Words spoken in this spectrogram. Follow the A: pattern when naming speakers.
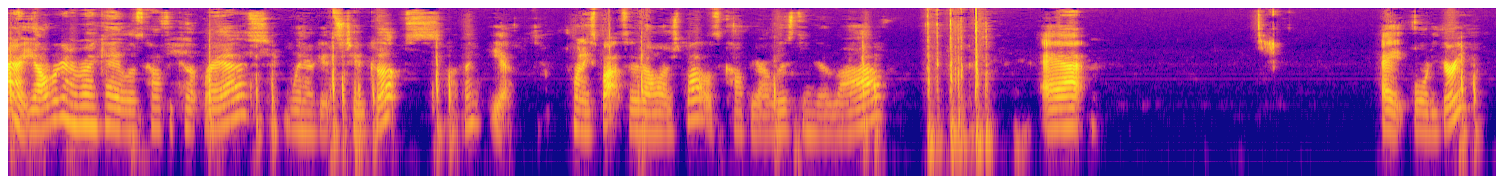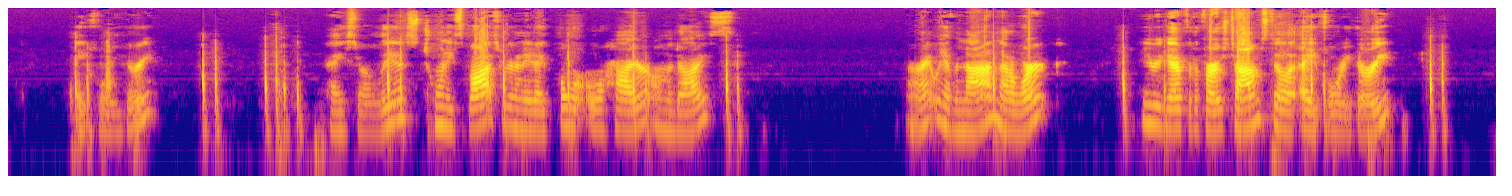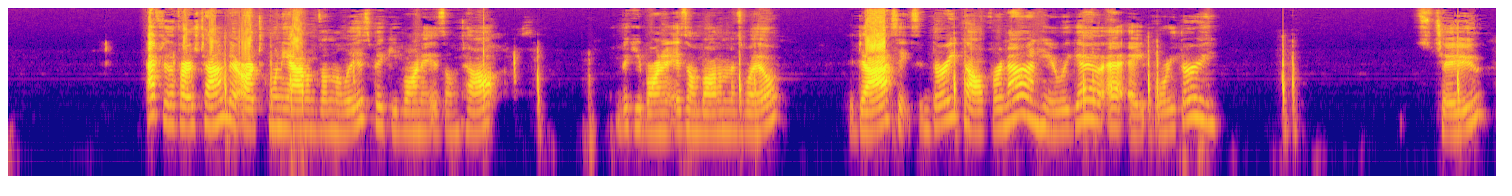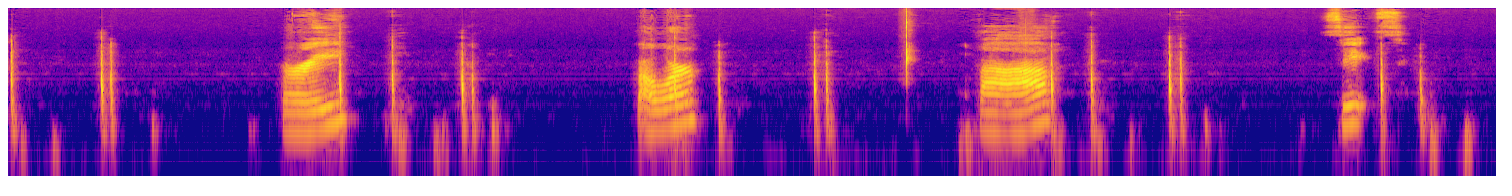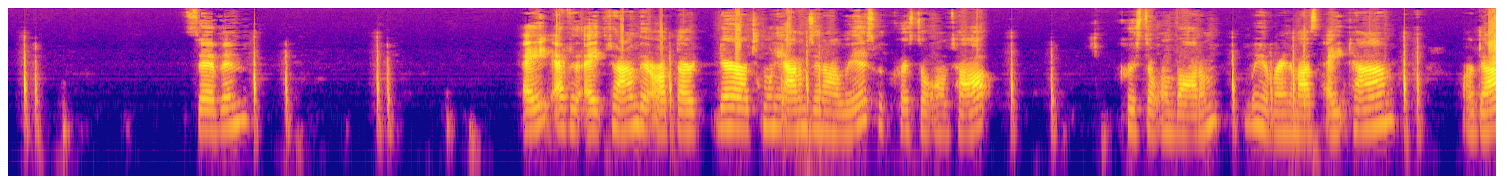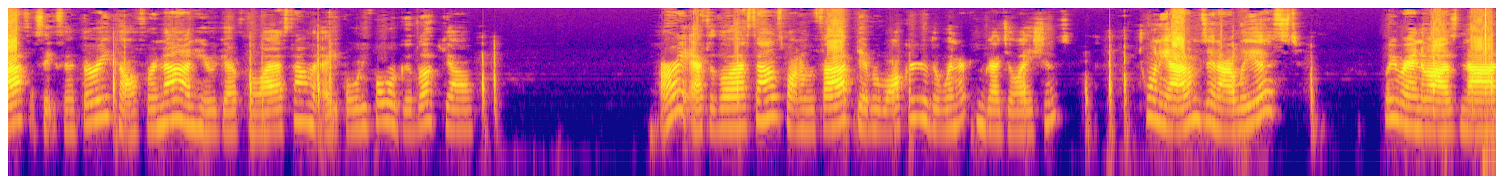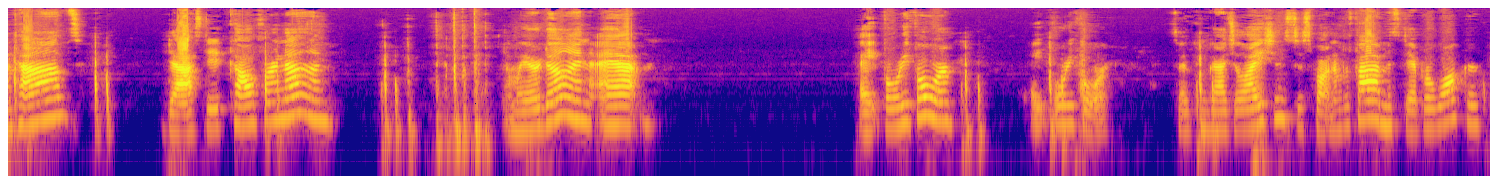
A: Alright, y'all, we're going to run Kayla's coffee cup razz. Winner gets two cups, I think. Yeah. 20 spots, $3 a spot. Let's copy our list and go live. At 843. 843. Paste our list. 20 spots. We're going to need a 4 or higher on the dice. Alright, we have a 9. That'll work. Here we go for the first time, still at 843. After the first time, there are 20 items on the list. Vicky Barnett is on top. Vicky Barnett is on bottom as well. The die, 6 and 3, call for 9. Here we go at 843. It's 2, 3, 4, 5, 6, seven, eight. After the eighth time, there are there are 20 items in our list with crystal on top, crystal on bottom. We have randomized eight times. Our dice, a six and three, call for a nine. Here we go for the last time at 844. Good luck, y'all. Alright, after the last time, spot number five, Deborah Walker, you're the winner. Congratulations. 20 items in our list. We randomized nine times. Dice did call for a 9. And we are done at 844. 844. So congratulations to spot number 5, Miss Deborah Walker.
